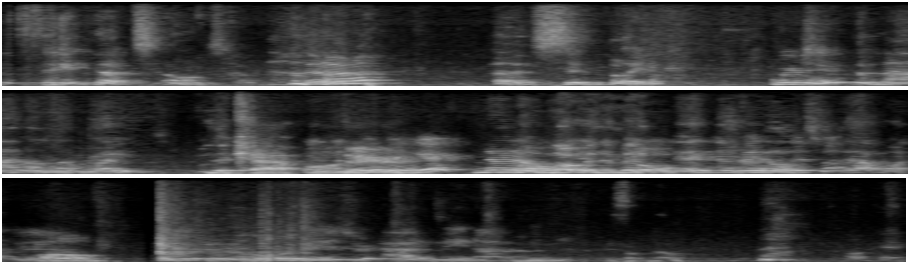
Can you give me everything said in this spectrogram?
I think that's, oh, it's gone. No, no, no, Uh, Sid Blake. where to? The man on the right? With the cap on. Over There, here? No, no. No, in the middle. In the middle, This one? that one. Yeah. oh, I don't know what it is or not, it may not be. I don't know. Okay.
